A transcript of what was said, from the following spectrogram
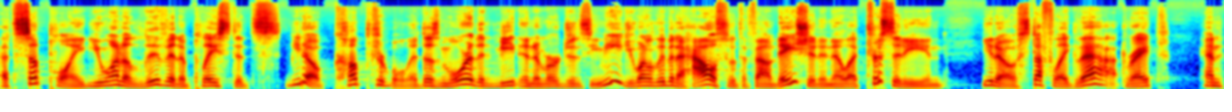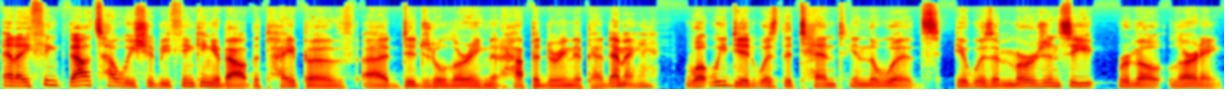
At some point, you want to live in a place that's, you know, comfortable, that does more than meet an emergency need. You want to live in a house with a foundation and electricity and, you know, stuff like that, right? And, and I think that's how we should be thinking about the type of uh, digital learning that happened during the pandemic. What we did was the tent in the woods. It was emergency remote learning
